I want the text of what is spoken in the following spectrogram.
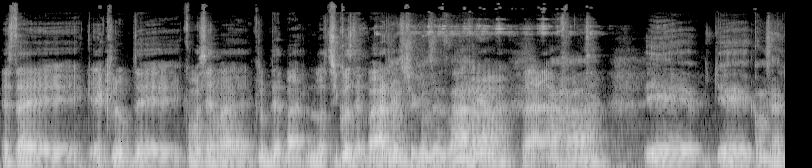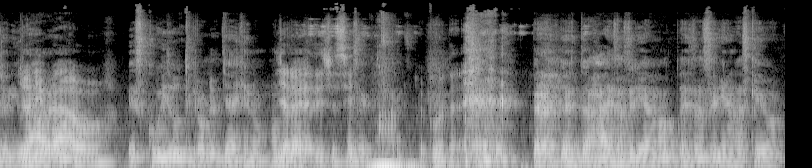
esta de, el club de, ¿cómo se llama? El club del bar, los chicos del barrio. Los chicos del barrio. Ajá, ah, Ajá. Eh, eh, ¿Cómo se llama? Johnny, Johnny Bravo. Bravo. Creo que ya dije no. no Ya lo sé. habías dicho, sí. No sé. Qué puta. Eh, Pero, eh, ajá, esas serían, ¿no? Esas serían las que yo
